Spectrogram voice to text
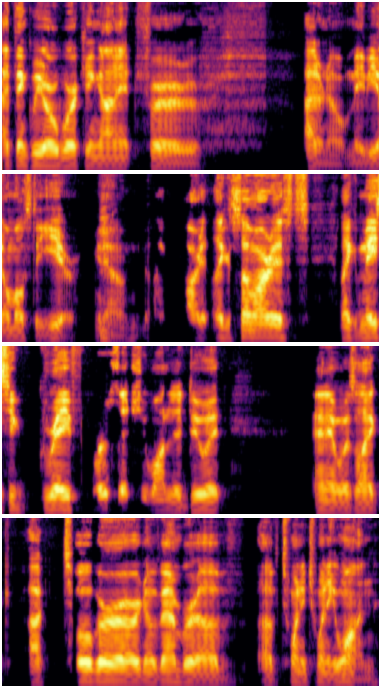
I think we were working on it for I don't know, maybe almost a year. You Mm. know, like, art, like some artists, like Macy Gray first said she wanted to do it, and it was like October or November of of 2021,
